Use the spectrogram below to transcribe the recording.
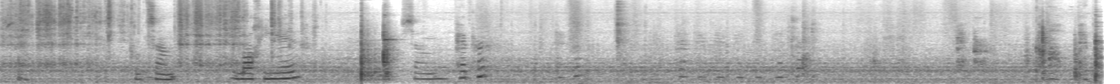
So put some laurier, some. Pepper. Pepper, pepper, pepper, pepper. Pepper. Come on, pepper.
